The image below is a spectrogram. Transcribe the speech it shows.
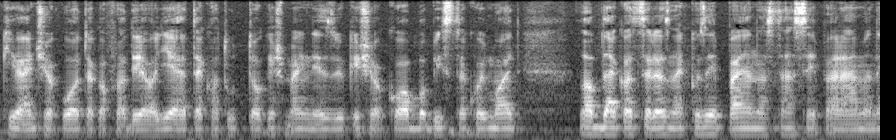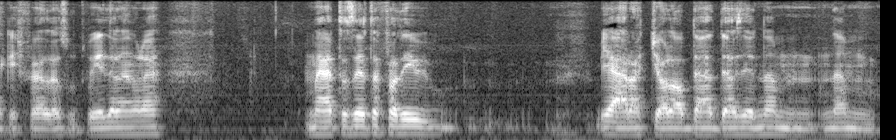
kíváncsiak voltak a Fradira, hogy jeltek, ha tudtok, és megnézzük, és akkor abba biztak, hogy majd labdákat szereznek középpályán, aztán szépen rámennek egy fel az útvédelemre. Mert azért a Fradi járatja a labdát, de azért nem, nem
